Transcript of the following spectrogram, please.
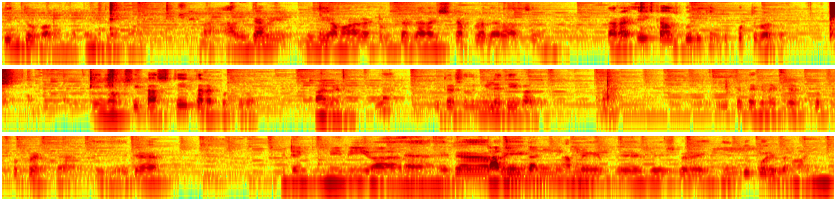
কিনতেও পাবেন না। না আর এটা আমি যদি আমার এখনকার যারা স্টাফরা যারা আছে তারা এই কাজগুলি কিন্তু করতে পারবে এই নকশি কাজটাই তারা করতে পারবে পারবে না। না এটার সাথে মিলাতেই পারবে এটা দেখেন একটা খুব ছোট একটা এটা এটা মেবি এটা আপনি বিশেষ করে হিন্দু পরিবার। হ্যাঁ, হিন্দু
